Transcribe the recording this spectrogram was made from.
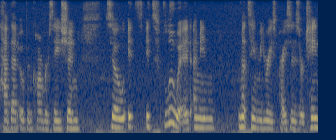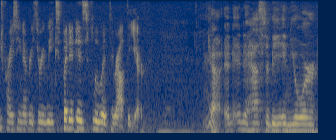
have that open conversation. So it's it's fluid. I mean, I'm not saying we raise prices or change pricing every three weeks, but it is fluid throughout the year. Yeah, and, and it has to be in your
